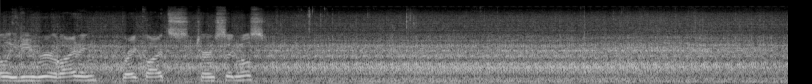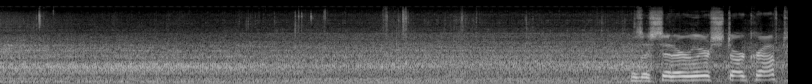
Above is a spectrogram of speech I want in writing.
LED rear lighting, brake lights, turn signals. As I said earlier, StarCraft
